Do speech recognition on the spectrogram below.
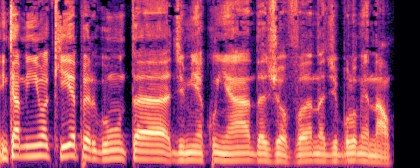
Encaminho aqui a pergunta de minha cunhada Giovana de Blumenau.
